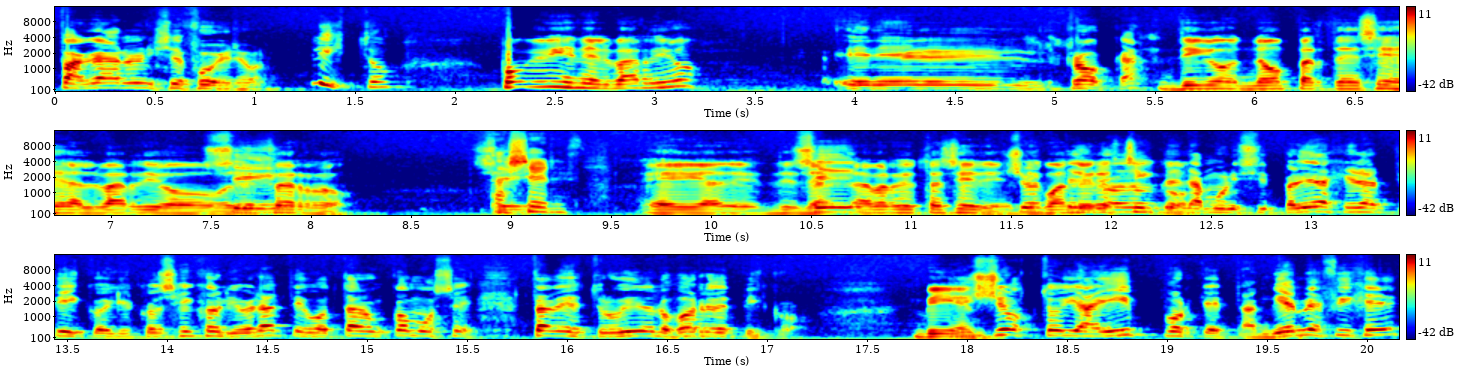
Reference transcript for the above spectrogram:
pagaron y se fueron. Listo. ¿Vos vivís en el barrio? En el Roca. Digo, no pertenecés al barrio de. Ferro. sí. Talleres. Eh, de- de- Sí. al barrio Talleres, Yo de cuando eras chico. la Municipalidad de General Pico y el Consejo Liberante votaron cómo se está destruido los barrios de Pico. Bien. Y yo estoy ahí porque también me fijé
